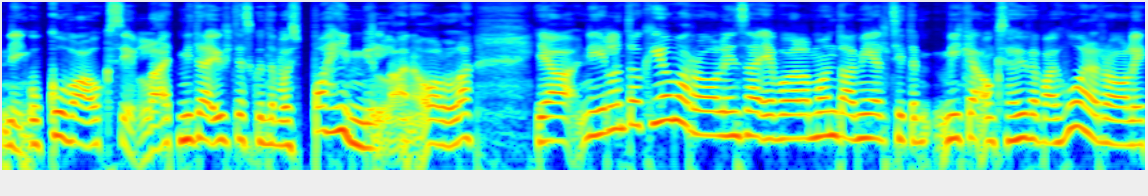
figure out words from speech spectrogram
niin kuin kuvauksilla, että mitä yhteiskunta voisi pahimmillaan olla. Ja niillä on toki oma roolinsa ja voi olla montaa mieltä siitä, mikä onko se hyvä vai huono rooli,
